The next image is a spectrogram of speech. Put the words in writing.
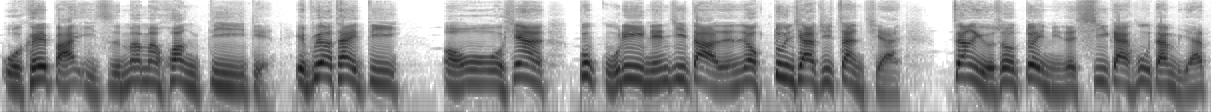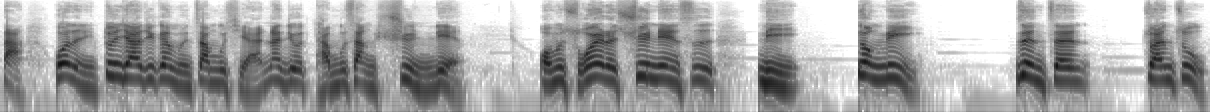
我可以把椅子慢慢放低一点，也不要太低哦。我我现在不鼓励年纪大的人要蹲下去站起来，这样有时候对你的膝盖负担比较大，或者你蹲下去根本站不起来，那就谈不上训练。我们所谓的训练是你用力、认真、专注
